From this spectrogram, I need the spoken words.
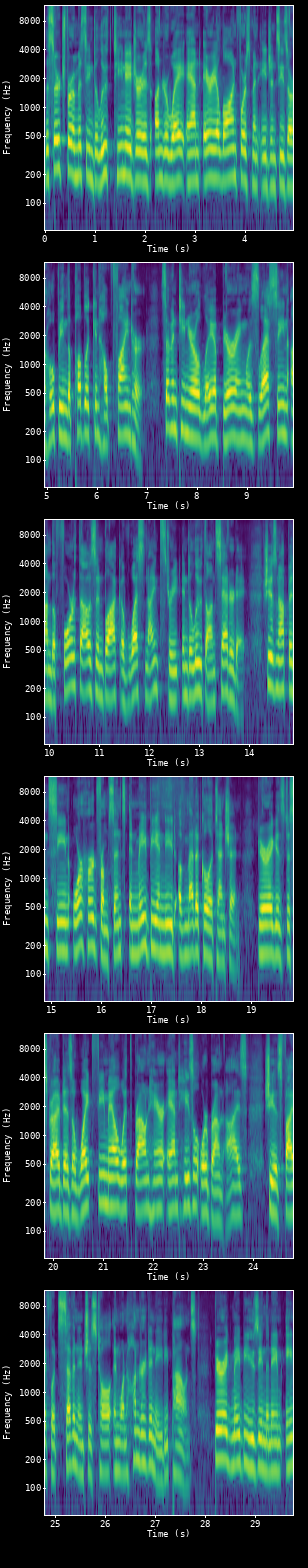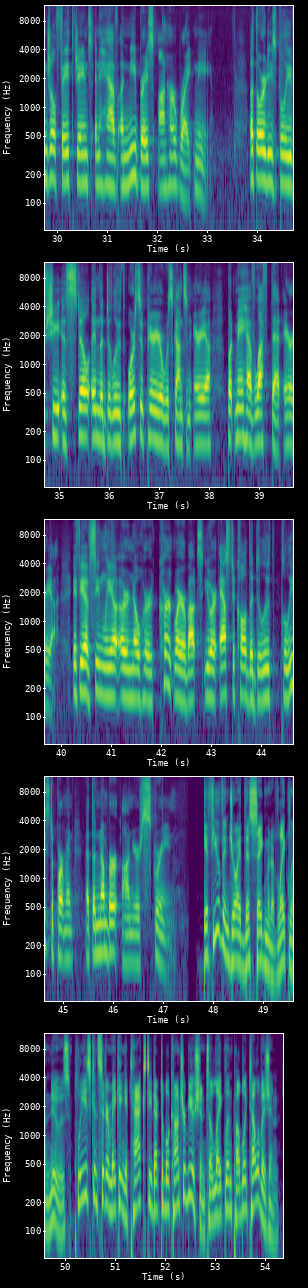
The search for a missing Duluth teenager is underway and area law enforcement agencies are hoping the public can help find her. 17-year-old Leah Buring was last seen on the 4000 block of West 9th Street in Duluth on Saturday. She has not been seen or heard from since and may be in need of medical attention. Buring is described as a white female with brown hair and hazel or brown eyes. She is 5 foot 7 inches tall and 180 pounds. Buring may be using the name Angel Faith James and have a knee brace on her right knee. Authorities believe she is still in the Duluth or Superior, Wisconsin area, but may have left that area. If you have seen Leah or know her current whereabouts, you are asked to call the Duluth Police Department at the number on your screen. If you've enjoyed this segment of Lakeland News, please consider making a tax-deductible contribution to Lakeland Public Television.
